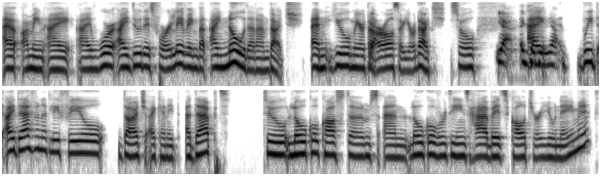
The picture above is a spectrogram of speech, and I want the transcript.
I, I mean, I I work, I do this for a living, but I know that I'm Dutch, and you, Myrthe, yeah. are also you're Dutch. So yeah, exactly. I, yeah, we I definitely feel Dutch. I can adapt to local customs and local routines, habits, culture, you name it.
